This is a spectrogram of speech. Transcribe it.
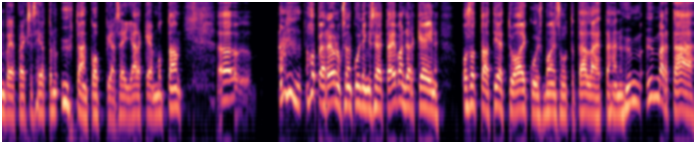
MVPksi. Se ei ottanut yhtään koppia sen jälkeen, mutta äh, hopea reunuksena on kuitenkin se, että Evander Kane osoittaa tiettyä aikuismaisuutta tällä, että hän ymmärtää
